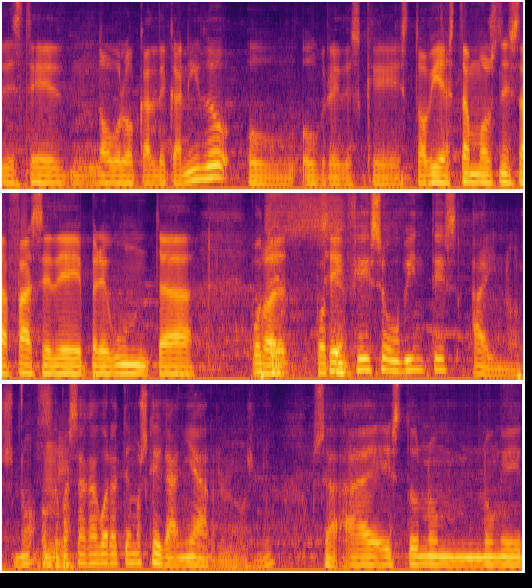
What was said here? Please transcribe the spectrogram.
deste de, de novo local de Canido ou, ou credes que todavía estamos nesta fase de pregunta Poten, pues, potenciais sí. ouvintes hainos, ¿no? O que pasa que agora temos que gañarlos, ¿no? O sea, isto non, non é,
